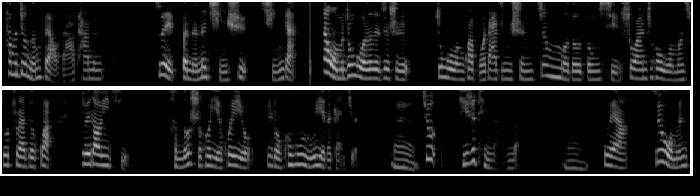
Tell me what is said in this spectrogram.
他们就能表达他们最本能的情绪、情感。但我们中国的就是中国文化博大精深，这么多东西说完之后，我们说出来的话堆到一起，很多时候也会有那种空空如也的感觉，嗯就其实挺难的。嗯对啊，所以我们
